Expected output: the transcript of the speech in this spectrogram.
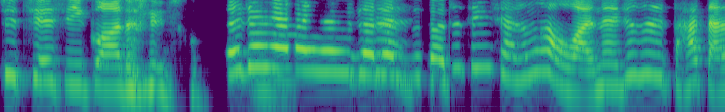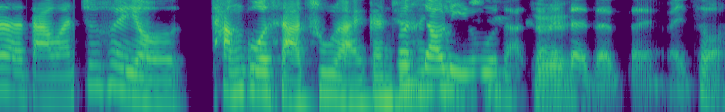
去切西瓜的那种。对对对对对对，这听起来很好玩呢，就是把它打打打完就会有。糖果撒出来，感觉小礼物撒出来，对对对对，没错。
